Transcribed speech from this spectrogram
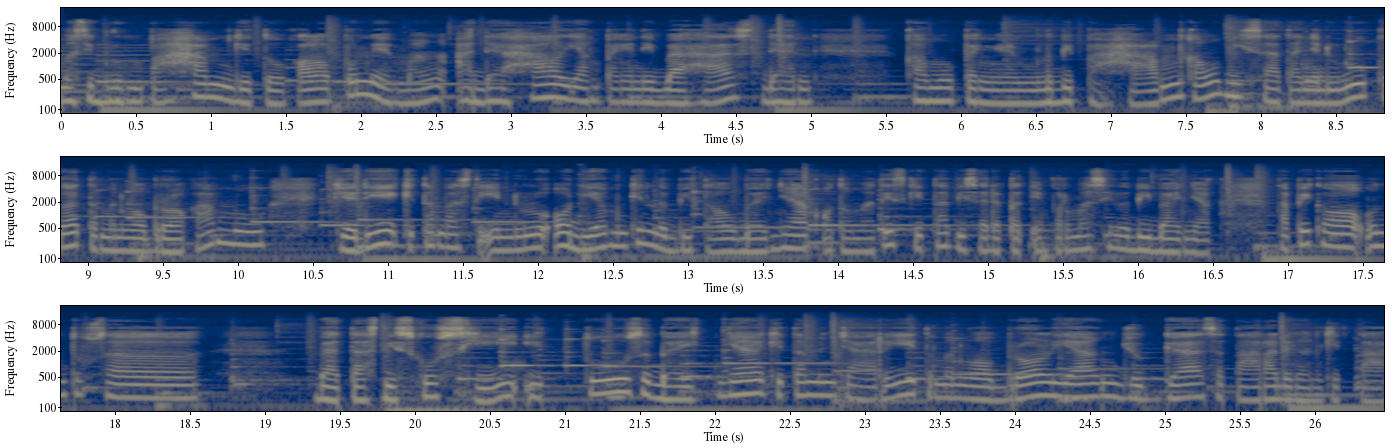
masih belum paham gitu. Kalaupun memang ada hal yang pengen dibahas dan kamu pengen lebih paham, kamu bisa tanya dulu ke teman ngobrol kamu. Jadi kita pastiin dulu, oh dia mungkin lebih tahu banyak, otomatis kita bisa dapat informasi lebih banyak. Tapi kalau untuk sebatas diskusi itu sebaiknya kita mencari teman ngobrol yang juga setara dengan kita.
